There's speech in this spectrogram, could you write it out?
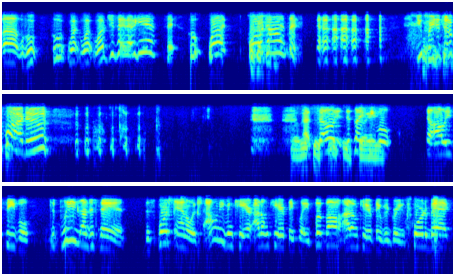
uh, who, who, what, what, what did you say that again? Say, who, what? One more time. you preaching to the choir, dude. Well, I tell you, it's like people, all these people, please understand, the sports analysts, I don't even care. I don't care if they played football. I don't care if they were the greatest quarterback,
